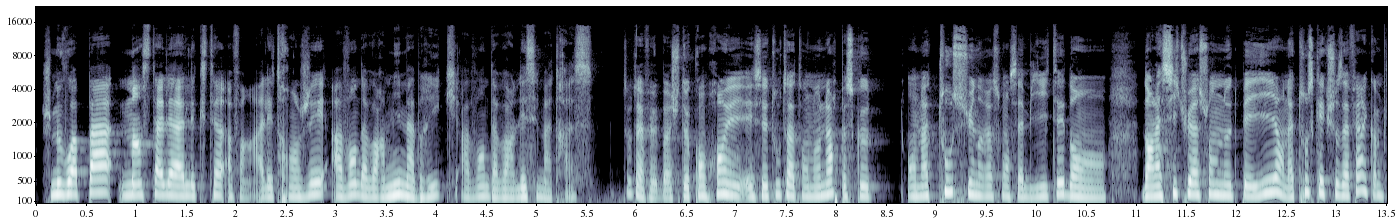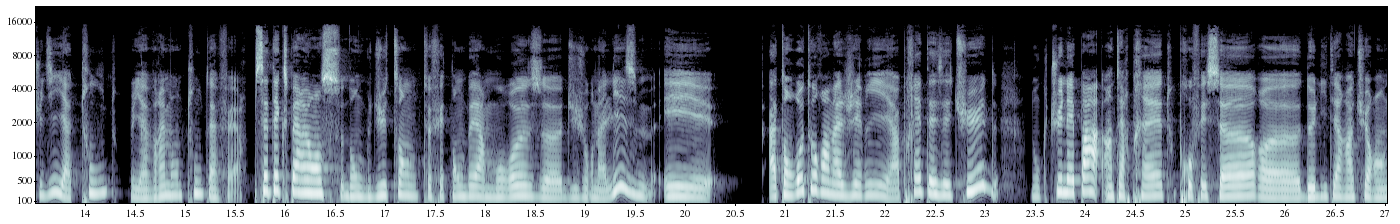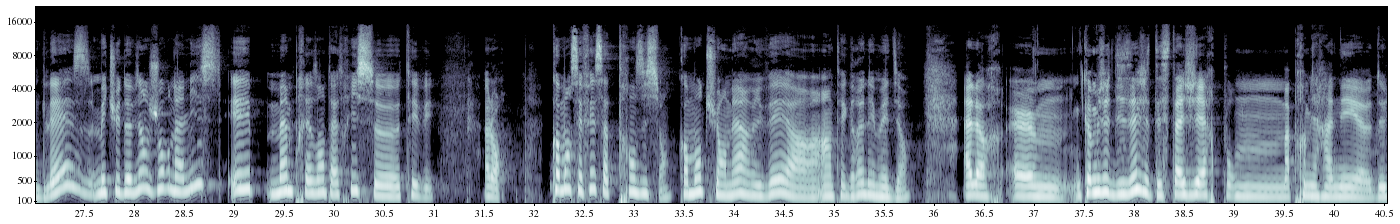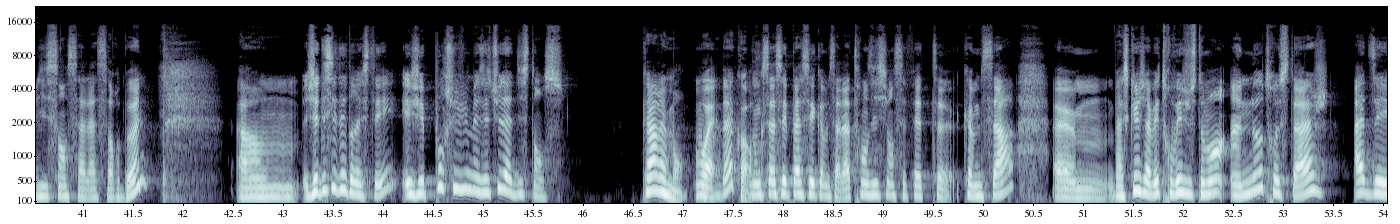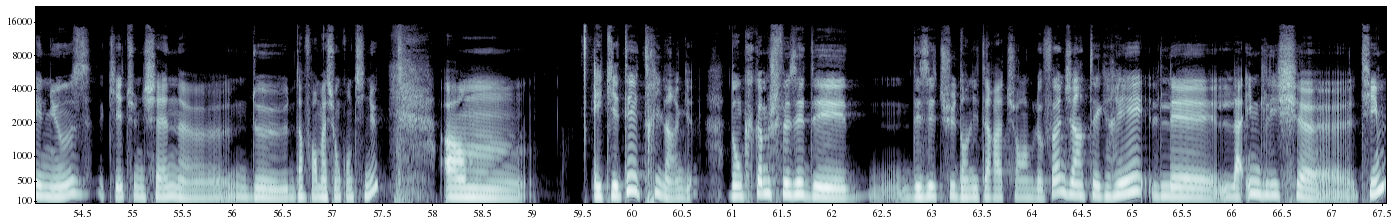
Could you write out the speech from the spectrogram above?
je me vois pas m'installer à l'extérieur, enfin à l'étranger, avant d'avoir mis ma brique, avant d'avoir laissé ma trace. Tout à fait. Bah, je te comprends et, et c'est tout à ton honneur parce que on a tous une responsabilité dans dans la situation de notre pays. On a tous quelque chose à faire et comme tu dis, il y a tout, il y a vraiment tout à faire. Cette expérience donc du temps te fait tomber amoureuse euh, du journalisme et à ton retour en Algérie et après tes études, donc tu n'es pas interprète ou professeur euh, de littérature anglaise, mais tu deviens journaliste et même présentatrice euh, TV. Alors, Comment s'est fait cette transition? Comment tu en es arrivé à intégrer les médias? Alors, euh, comme je disais, j'étais stagiaire pour ma première année euh, de licence à la Sorbonne. Euh, j'ai décidé de rester et j'ai poursuivi mes études à distance. Carrément. Ouais. D'accord. Donc ça s'est passé comme ça. La transition s'est faite comme ça parce que j'avais trouvé justement un autre stage ADE News, qui est une chaîne de d'information continue. Et qui était trilingue. Donc, comme je faisais des, des études en littérature anglophone, j'ai intégré les, la English euh, team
